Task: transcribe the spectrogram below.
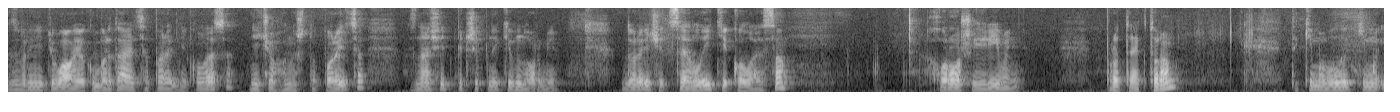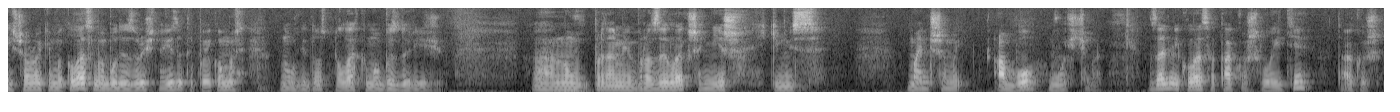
Зверніть увагу, як обертаються передні колеса, нічого не штопориться, значить підшипники в нормі. До речі, це литі колеса хороший рівень протектора. Такими великими і широкими колесами буде зручно їздити по якомусь ну, відносно легкому бездоріжжю. Е, ну, Принаймні в рази легше, ніж якимись меншими або вущими. Задні колеса також литі, також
